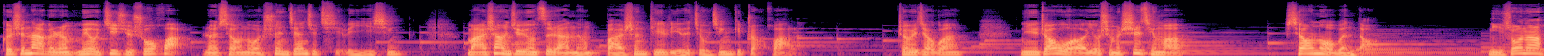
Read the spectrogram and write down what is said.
可是那个人没有继续说话，让肖诺瞬间就起了疑心。马上就用自然能把身体里的酒精给转化了。这位教官，你找我有什么事情吗？肖诺问道。你说呢？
